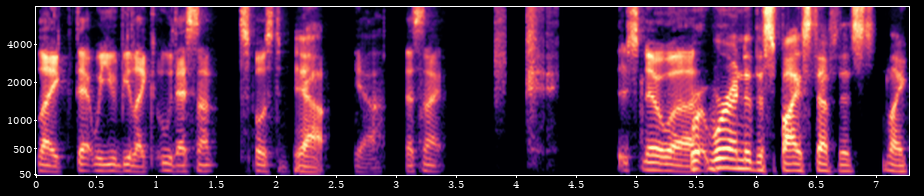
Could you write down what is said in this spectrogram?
like that where you'd be like, "Ooh, that's not supposed to." Yeah, Yeah, that's not. There's no. uh we're we're into the spy stuff that's like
